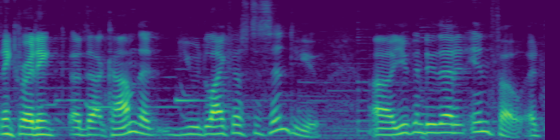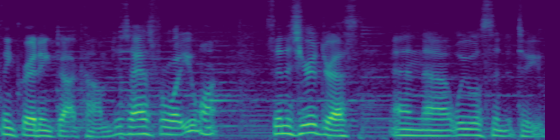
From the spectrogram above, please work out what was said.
thinkredink.com that you'd like us to send to you, uh, you can do that at info at thinkredink.com. Just ask for what you want Send us your address, and uh, we will send it to you.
